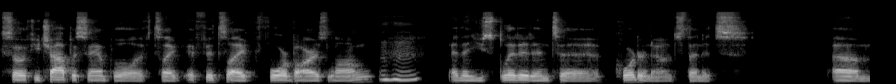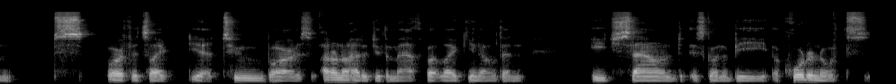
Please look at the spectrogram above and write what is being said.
so if you chop a sample, if it's like if it's like four bars long hmm and then you split it into quarter notes, then it's um or if it's like yeah, two bars. I don't know how to do the math, but like, you know, then each sound is going to be a quarter notes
